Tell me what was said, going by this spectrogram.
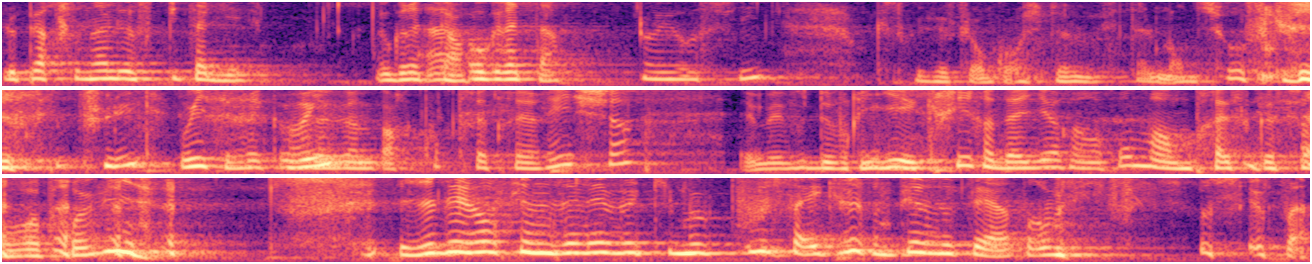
le personnel hospitalier. Au Greta. au Greta, oui aussi. Qu'est-ce que j'ai fait encore? Je fais tellement de choses que je ne sais plus. Oui, c'est vrai que vous avez un parcours très très riche. Mais vous devriez écrire d'ailleurs un roman presque sur votre vie. J'ai des anciennes élèves qui me poussent à écrire une pièce de théâtre, mais je ne sais pas.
